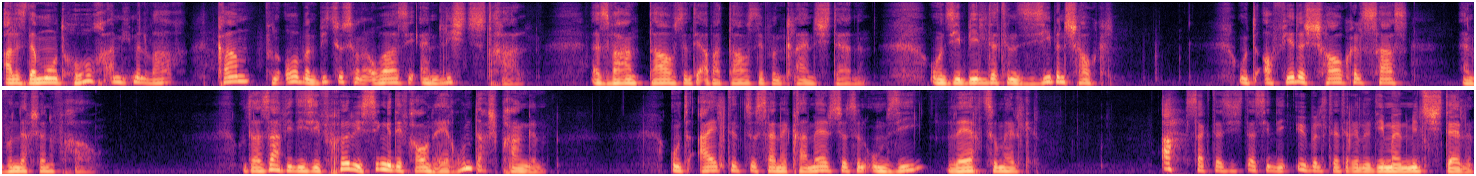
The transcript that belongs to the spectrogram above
als der Mond hoch am Himmel war, kam von oben bis zu seiner Oase ein Lichtstrahl. Es waren Tausende, aber Tausende von kleinen Sternen. Und sie bildeten sieben Schaukeln. Und auf jeder Schaukel saß eine wunderschöne Frau. Und er sah, wie diese fröhlich singende Frauen heruntersprangen und eilten zu seinen Kamelschützen, um sie leer zu melken. Ach, sagte er sich, das sind die Übeltäterinnen, die mir Milch stellen.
